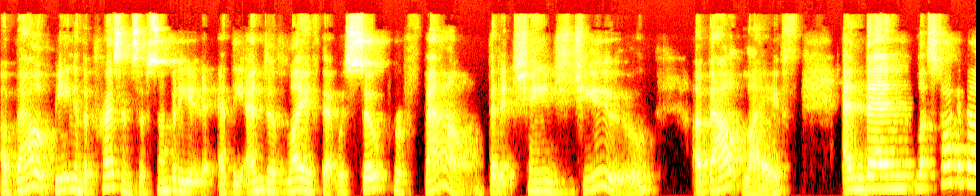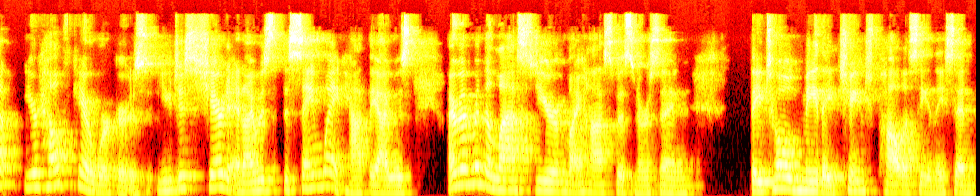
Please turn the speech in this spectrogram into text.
about being in the presence of somebody at, at the end of life that was so profound that it changed you about life. And then let's talk about your healthcare workers. You just shared it. And I was the same way, Cathy. I was, I remember in the last year of my hospice nursing, they told me they changed policy and they said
